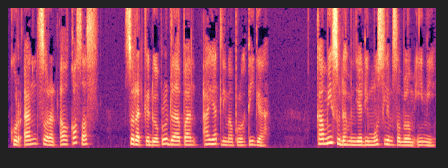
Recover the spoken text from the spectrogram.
Quran Surat Al-Qasas, Surat ke-28 ayat 53. Kami sudah menjadi muslim sebelum ini.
